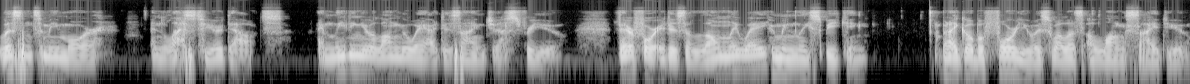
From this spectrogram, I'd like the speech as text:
Listen to me more and less to your doubts. I'm leading you along the way I designed just for you. Therefore, it is a lonely way, humanly speaking, but I go before you as well as alongside you,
